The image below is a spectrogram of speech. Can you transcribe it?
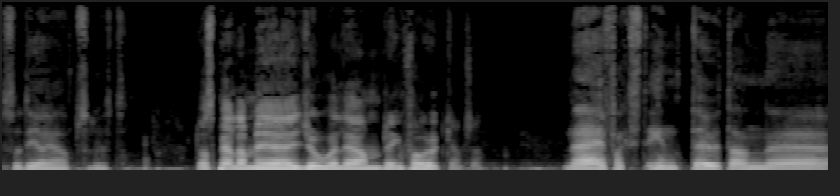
Så det gör jag absolut. Du har spelat med Joel Embring förut kanske? Nej, faktiskt inte utan eh,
